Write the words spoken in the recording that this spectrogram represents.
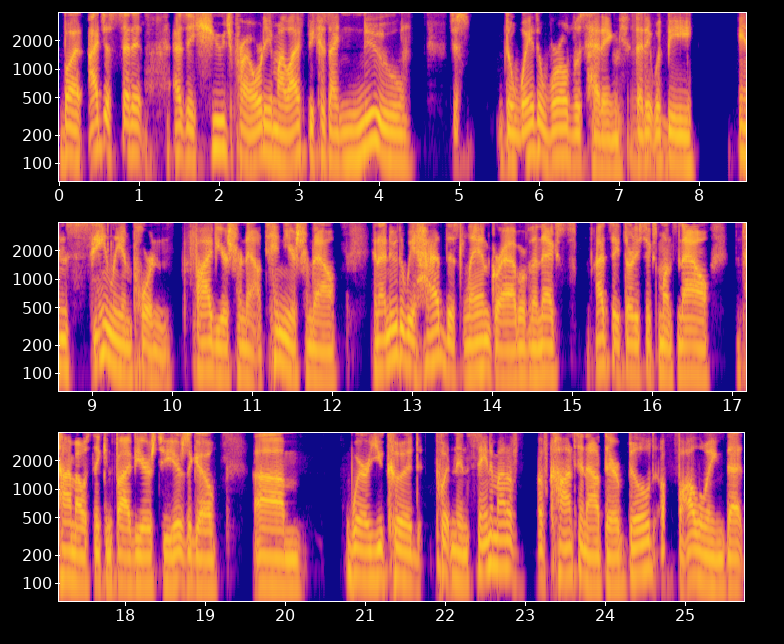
But I just set it as a huge priority in my life because I knew just the way the world was heading, mm-hmm. that it would be insanely important five years from now, 10 years from now. And I knew that we had this land grab over the next, I'd say 36 months now. The time I was thinking five years, two years ago, um, where you could put an insane amount of, of content out there, build a following that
